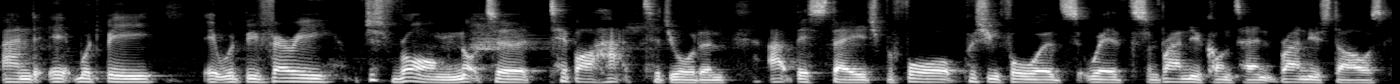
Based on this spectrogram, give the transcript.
And it would be it would be very just wrong not to tip our hat to Jordan at this stage before pushing forwards with some brand new content, brand new styles,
